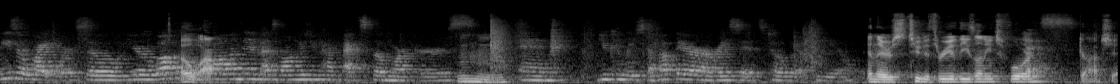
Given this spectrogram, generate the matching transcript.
these are whiteboards, so you're welcome Oh, to wow. draw on them as long as you have expo markers. Mm-hmm. And you can leave stuff up there or erase it, it's totally up to you. And there's two to three of these on each floor. Yes, Gotcha.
